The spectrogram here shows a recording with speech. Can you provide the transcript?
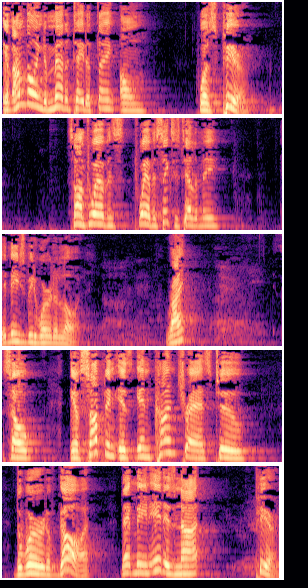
if I'm going to meditate or think on what's pure, Psalm 12 and, 12 and 6 is telling me it needs to be the word of the Lord. Right? So, if something is in contrast to the word of God, that means it is not pure.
